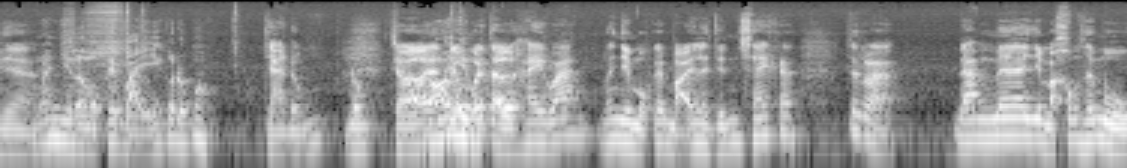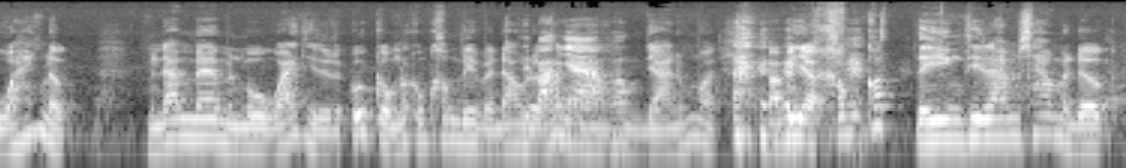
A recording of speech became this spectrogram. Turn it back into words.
dạ. nó như là một cái bẫy có đúng không dạ đúng đúng trời ơi anh dùng cái từ hay quá nó như một cái bẫy là chính xác á tức là đam mê nhưng mà không thể mù quáng được mình đam mê mình mù quáng thì cuối cùng nó cũng không đi về đâu thì được. bán nhà không? dạ đúng rồi. Mà bây giờ không có tiền thì làm sao mà được?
